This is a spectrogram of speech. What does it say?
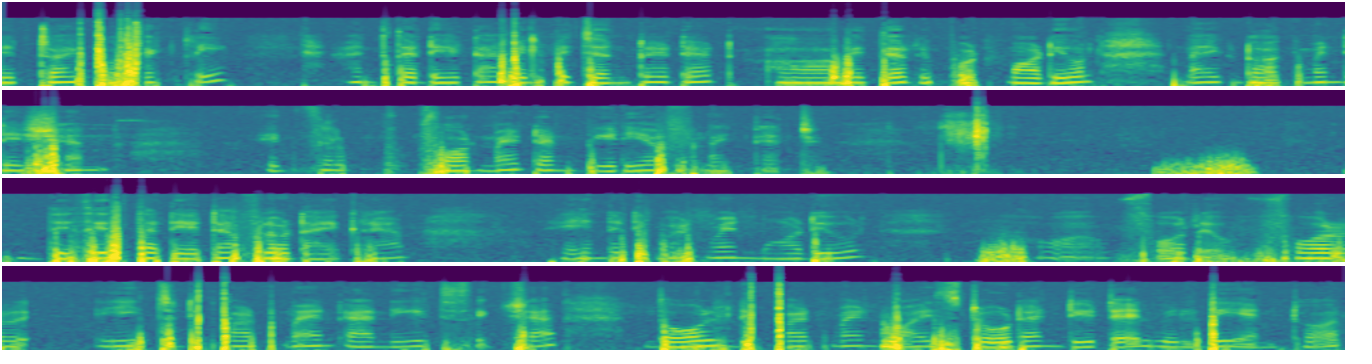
retrieve perfectly and the data will be generated uh, with the report module like documentation excel format and pdf like that. This is the data flow diagram. In the department module for for each department and each section the whole department wise student detail will be entered.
